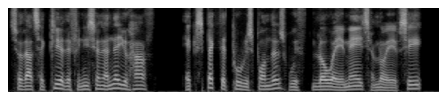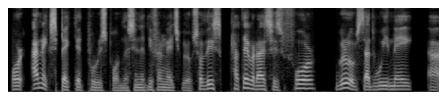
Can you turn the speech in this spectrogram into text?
So that's a clear definition. And then you have expected poor responders with low AMH and low AFC, or unexpected poor responders in a different age group. So this categorizes four groups that we may uh,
